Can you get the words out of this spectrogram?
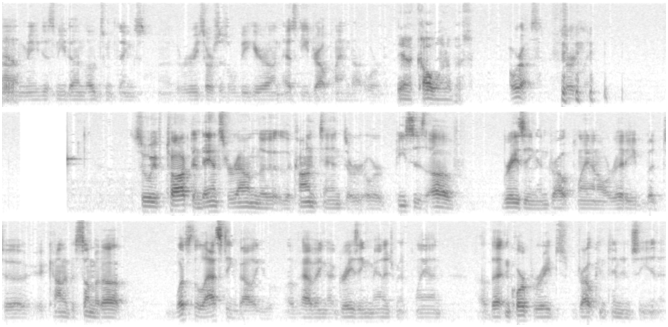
Yeah. Um, and you just need to unload some things. Uh, the resources will be here on sddroughtplan.org, Yeah, call one of us. or us, certainly. So we've talked and danced around the, the content or, or pieces of grazing and drought plan already, but, uh, kind of to sum it up, what's the lasting value of having a grazing management plan uh, that incorporates drought contingency in it?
